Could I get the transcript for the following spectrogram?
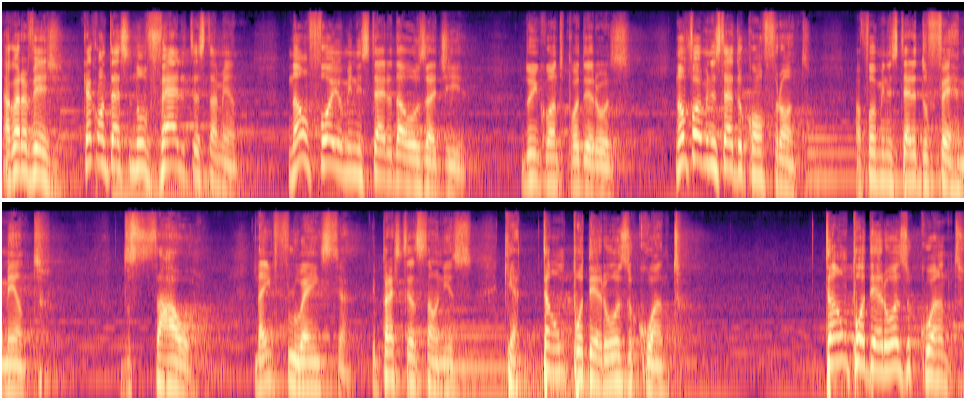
Agora veja, o que acontece no Velho Testamento? Não foi o ministério da ousadia, do encontro poderoso. Não foi o ministério do confronto, mas foi o ministério do fermento, do sal, da influência. E preste atenção nisso, que é tão poderoso quanto. Tão poderoso quanto.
